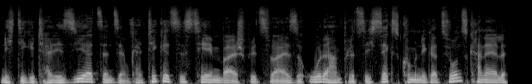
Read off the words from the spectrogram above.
nicht digitalisiert sind. Sie haben kein Ticketsystem beispielsweise oder haben plötzlich sechs Kommunikationskanäle,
